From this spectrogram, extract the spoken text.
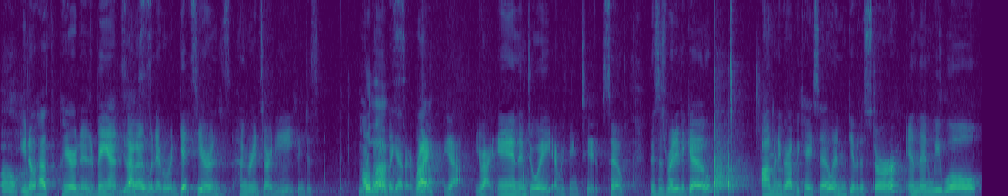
Oh. you know, have prepared in advance. That way when everyone gets here and is hungry and starting to eat, you can just pop it all together. Right, yeah, you're right. And enjoy everything too. So this is ready to go. I'm gonna grab the queso and give it a stir, and then we will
